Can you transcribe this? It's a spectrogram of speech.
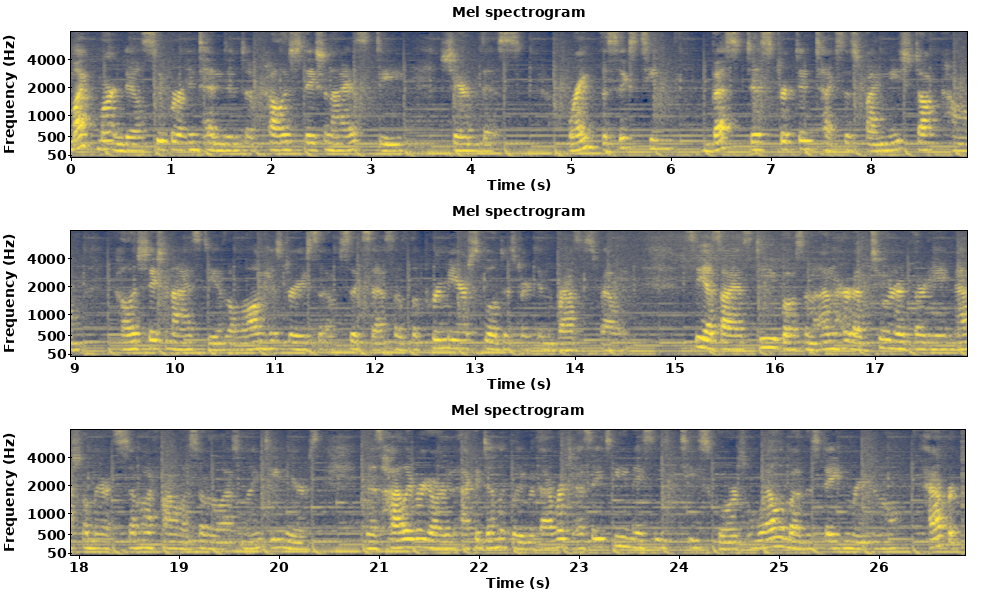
Mike Martindale, superintendent of College Station ISD, shared this. Ranked the 16th best district in Texas by niche.com College Station ISD has a long history of success as the premier school district in the Brazos Valley. CSISD boasts an unheard of 238 National Merit semifinalists over the last 19 years and is highly regarded academically with average SAT and ACT scores well above the state and regional average.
